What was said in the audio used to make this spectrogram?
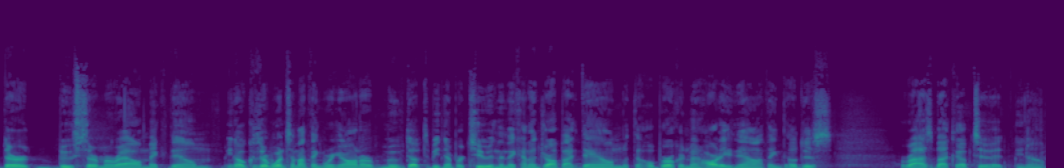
their boost their morale, make them you know because one time I think Ring of Honor moved up to be number two, and then they kind of dropped back down with the whole broken Matt Hardy. Now I think they'll just rise back up to it. You know,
